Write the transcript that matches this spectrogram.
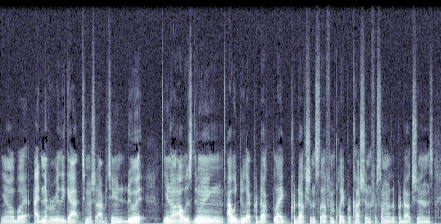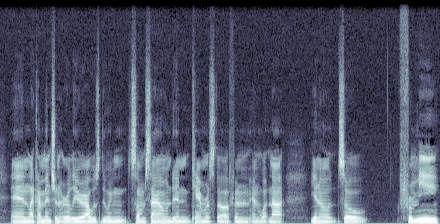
you know, but I'd never really got too much opportunity to do it. You know, I was doing I would do like product like production stuff and play percussion for some of the productions. And like I mentioned earlier, I was doing some sound and camera stuff and and whatnot. You know, so for me,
